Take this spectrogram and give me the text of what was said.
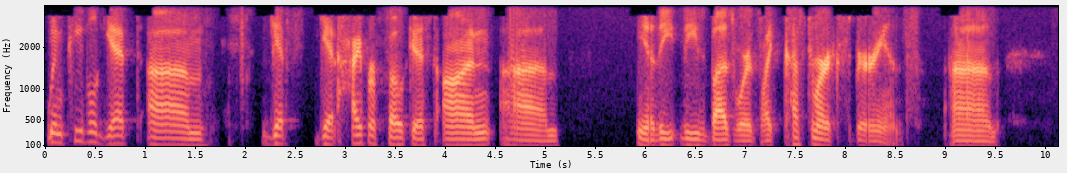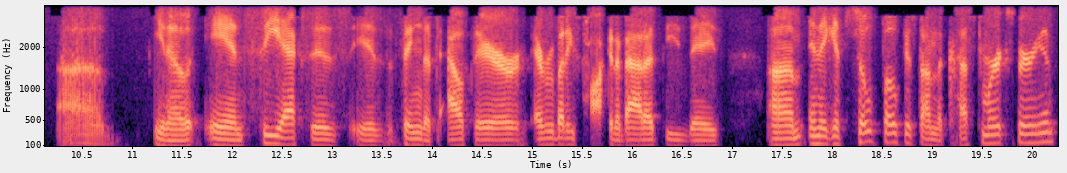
when people get um, get get hyper focused on um, you know the, these buzzwords like customer experience, um, uh, you know, and CX is is the thing that's out there. Everybody's talking about it these days, um, and they get so focused on the customer experience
